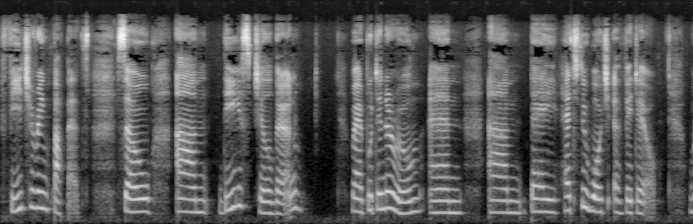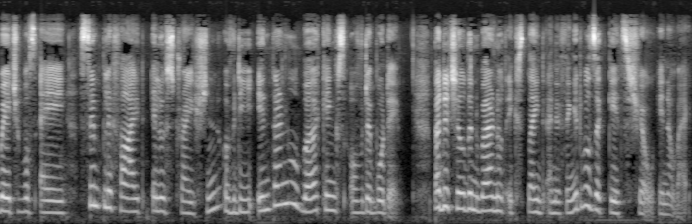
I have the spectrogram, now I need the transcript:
featuring puppets. So, um, these children were put in a room and um, they had to watch a video, which was a simplified illustration of the internal workings of the body. But the children were not explained anything. It was a kids' show in a way.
